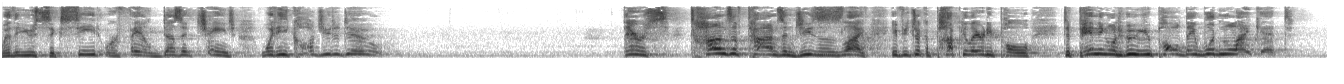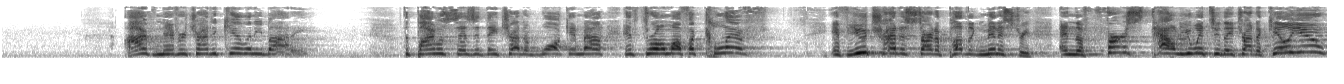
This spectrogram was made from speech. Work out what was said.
Whether you succeed or fail doesn't change what he called you to do. There's tons of times in Jesus' life, if you took a popularity poll, depending on who you polled, they wouldn't like it. I've never tried to kill anybody. The Bible says that they tried to walk him out and throw him off a cliff. If you try to start a public ministry and the first town you went to, they tried to kill you,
